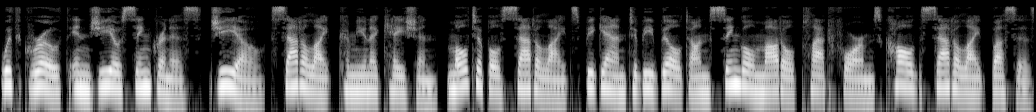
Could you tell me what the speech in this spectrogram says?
With growth in geosynchronous geo satellite communication, multiple satellites began to be built on single model platforms called satellite buses.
